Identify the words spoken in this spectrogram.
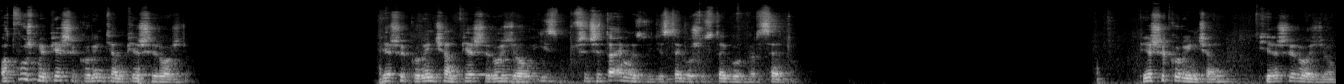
Otwórzmy 1 Koryntian, pierwszy rozdział. 1 Koryntian, pierwszy rozdział i przeczytajmy z 26 wersetu. 1 Koryntian, pierwszy rozdział,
